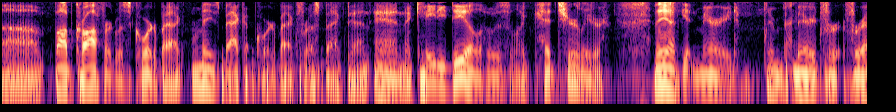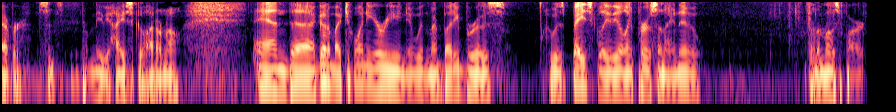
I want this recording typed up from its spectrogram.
uh, Bob Crawford was quarterback, or maybe he's backup quarterback for us back then, and Katie Deal, who was like head cheerleader. And they ended up getting married. They're nice. married for forever since maybe high school. I don't know. And uh, I go to my 20 year reunion with my buddy Bruce, who was basically the only person I knew for the most part.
